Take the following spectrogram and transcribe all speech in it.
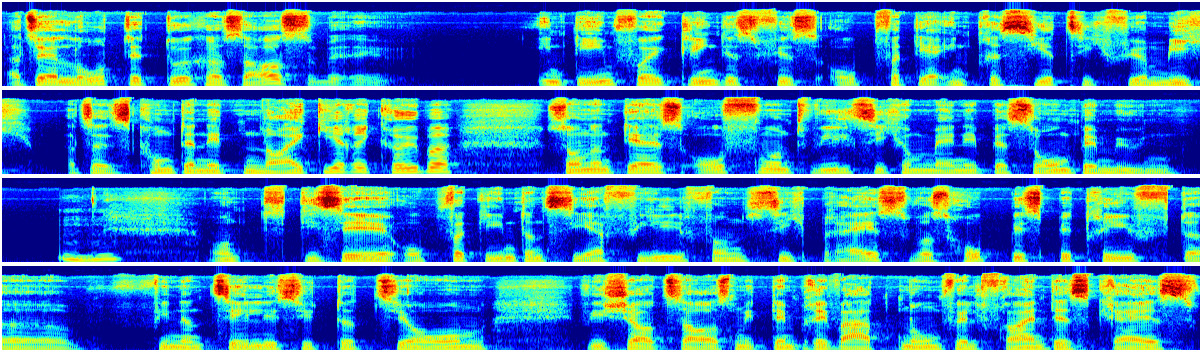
Also er lotet durchaus aus. In dem Fall klingt es fürs Opfer, der interessiert sich für mich. Also es kommt ja nicht neugierig rüber, sondern der ist offen und will sich um meine Person bemühen. Mhm. Und diese Opfer geben dann sehr viel von sich preis, was Hobbys betrifft, äh, finanzielle Situation, wie schaut es aus mit dem privaten Umfeld, Freundeskreis,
